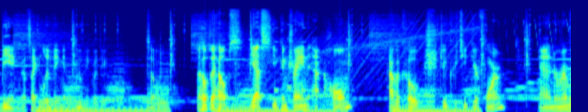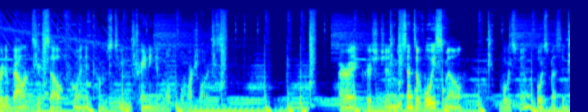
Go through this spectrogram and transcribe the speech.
being that's like living and moving with you. So I hope that helps. Yes, you can train at home, have a coach to critique your form, and remember to balance yourself when it comes to training in multiple martial arts. All right, Christian, you sent a voicemail, voicemail, voice message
